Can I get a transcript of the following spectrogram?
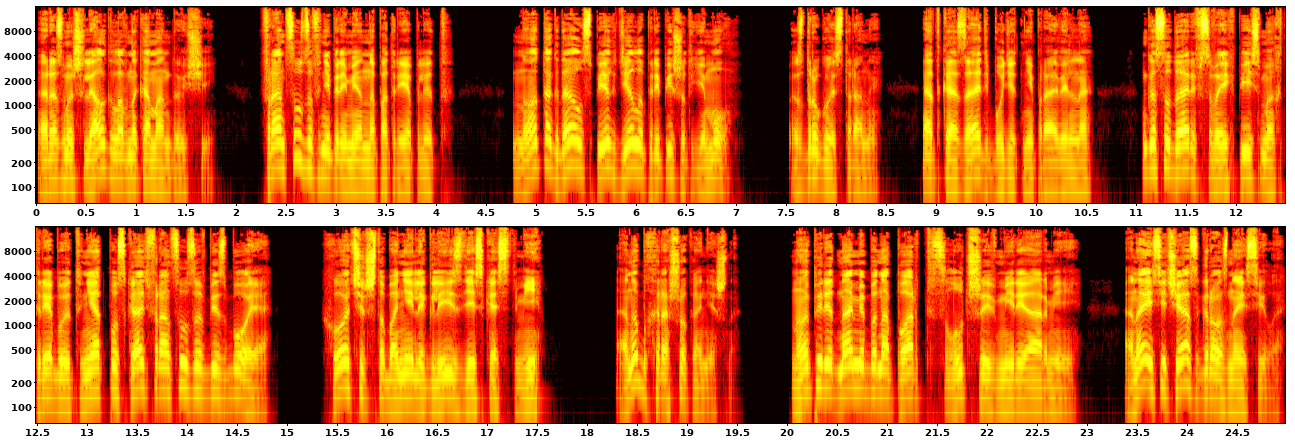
размышлял главнокомандующий. Французов непременно потреплет. Но тогда успех дела припишут ему. С другой стороны, отказать будет неправильно. Государь в своих письмах требует не отпускать французов без боя. Хочет, чтобы они легли здесь костьми. Оно бы хорошо, конечно. Но перед нами Бонапарт с лучшей в мире армией. Она и сейчас грозная сила,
